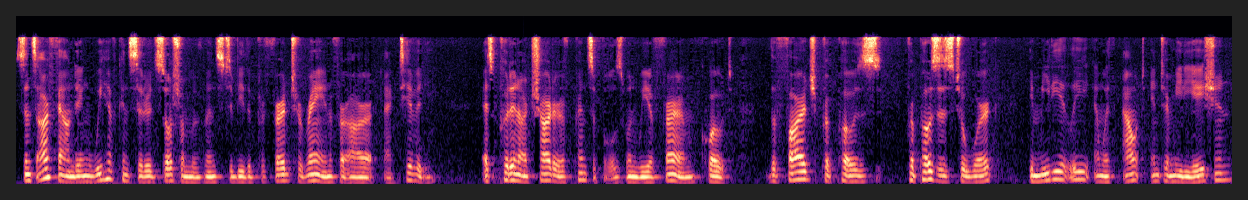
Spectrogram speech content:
Since our founding, we have considered social movements to be the preferred terrain for our activity, as put in our Charter of Principles when we affirm, quote, the FARJ propose, proposes to work immediately and without intermediation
